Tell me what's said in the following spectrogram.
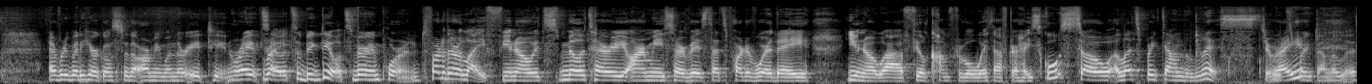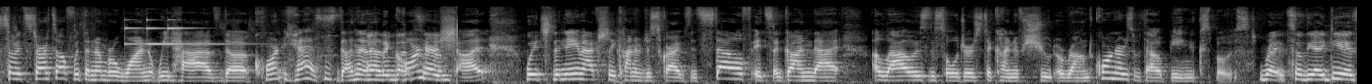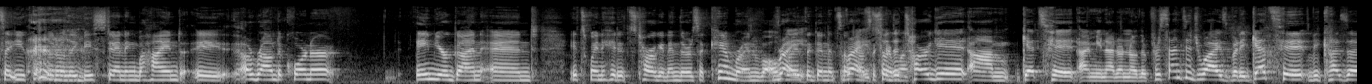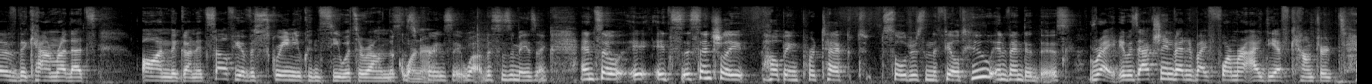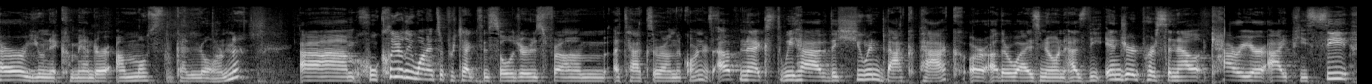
everybody here goes to the army when they're 18, right? So Right. it's a big deal. It's very important. It's part of their life, you know. It's military, army service. That's part of where they, you know, uh, feel comfortable with after high school. So uh, let's break down the list, right? break down the list. So it starts off with the number one. We have the corner. Yes, done the corner shot, which the name actually kind of describes itself. It's a gun that allows the soldiers to kind of shoot around corners without being exposed. Right. So the idea is that you could literally be standing behind a around a corner, aim your gun, and it's going to hit its target. And there's a camera involved, right? The gun itself right. so camera. the target um, gets hit. I mean, I don't know the percentage wise, but it gets hit because of the camera that's on the gun itself. You have a screen; you can see what's around the This corner. is crazy. Wow, this is amazing. And so it, it's essentially helping protect soldiers in the field. Who invented this? Right. It was actually invented by former IDF counter terror unit commander Amos Golan. Um, who clearly wanted to protect his soldiers from attacks around the corners. Up next, we have the Human Backpack, or otherwise known as the Injured Personnel Carrier IPC.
